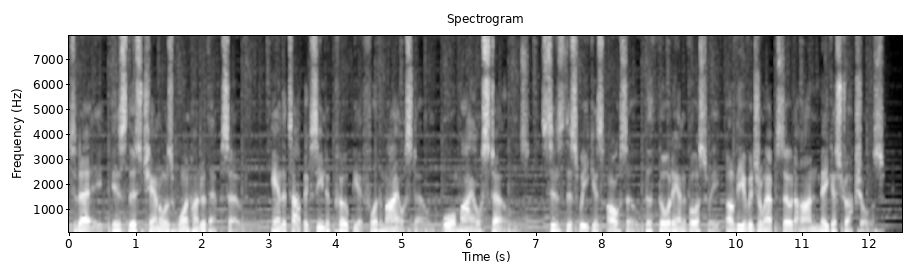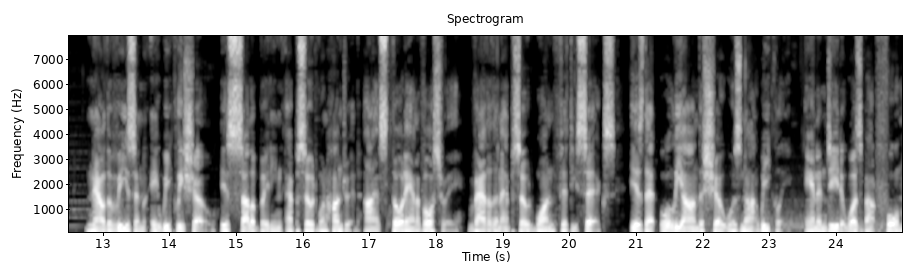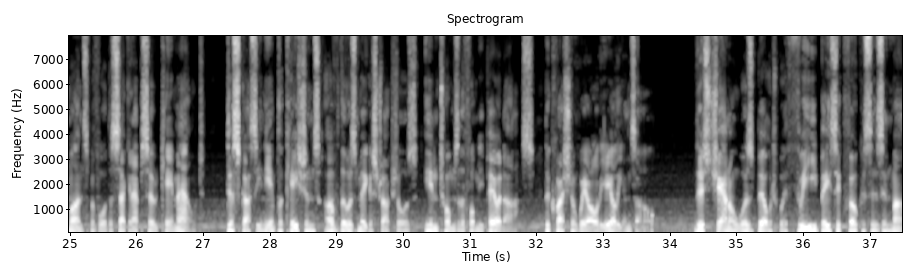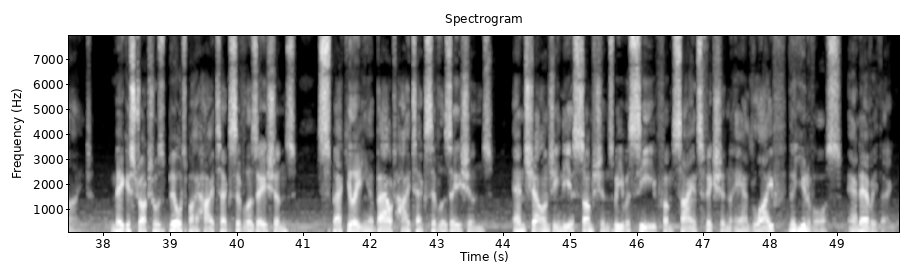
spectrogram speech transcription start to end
Today is this channel's 100th episode, and the topic seemed appropriate for the milestone, or milestones, since this week is also the third anniversary of the original episode on megastructures. Now, the reason a weekly show is celebrating episode 100 on its third anniversary rather than episode 156 is that early on the show was not weekly, and indeed it was about four months before the second episode came out, discussing the implications of those megastructures in terms of the Fermi paradox, the question of where all the aliens are. This channel was built with three basic focuses in mind megastructures built by high tech civilizations, speculating about high tech civilizations, and challenging the assumptions we receive from science fiction and life, the universe, and everything.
